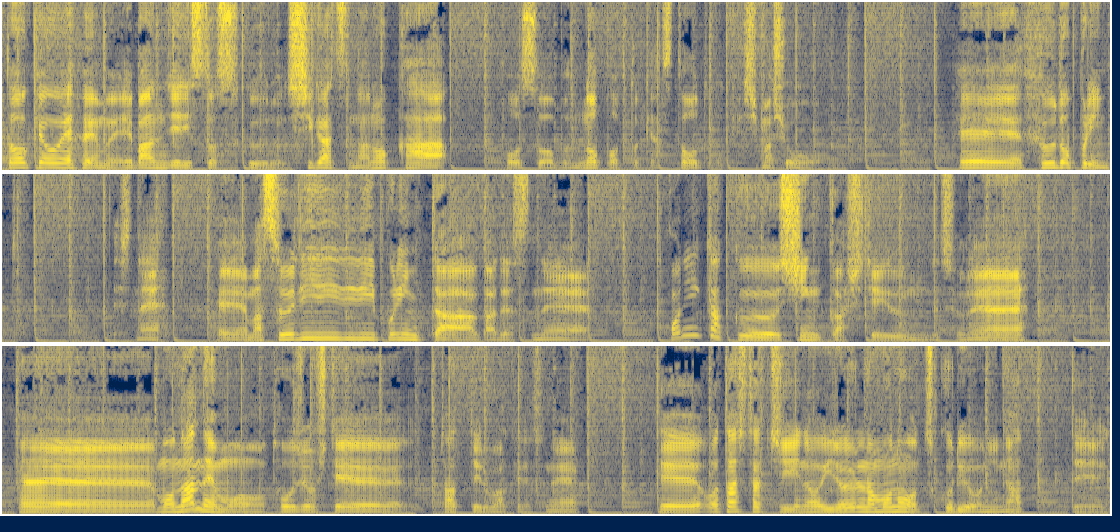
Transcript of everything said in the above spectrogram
東京 FM エヴァンジェリストスクール4月7日放送分のポッドキャストをお届けしましょう、えー、フードプリントですね、えーまあ、3D プリンターがですねとにかく進化しているんですよね、えー、もう何年も登場して立っているわけですねで私たちのいろいろなものを作るようになって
